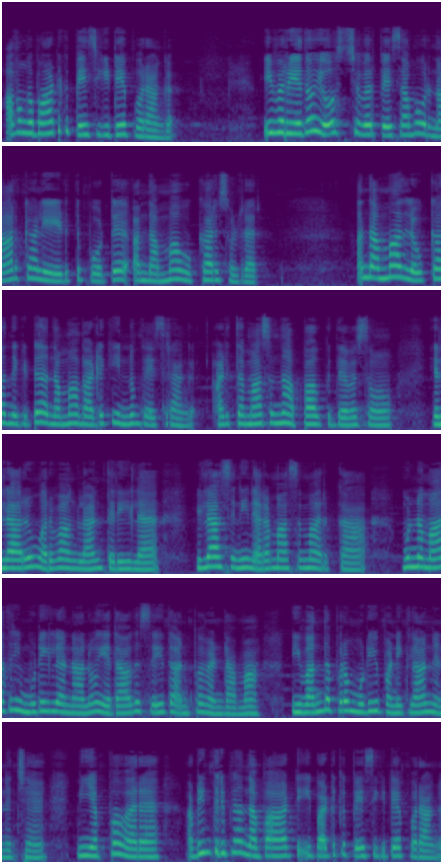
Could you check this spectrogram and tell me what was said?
அவங்க பாட்டுக்கு பேசிக்கிட்டே போகிறாங்க இவர் ஏதோ யோசிச்சவர் பேசாமல் ஒரு நாற்காலியை எடுத்து போட்டு அந்த அம்மா உட்கார சொல்கிறார் அந்த அம்மா அதில் உட்காந்துக்கிட்டு அந்த அம்மா பாட்டுக்கு இன்னும் பேசுகிறாங்க அடுத்த மாதம்தான் அப்பாவுக்கு திவசம். எல்லாரும் வருவாங்களான்னு தெரியல. விலாசினி நிறமாசமாக இருக்கா? முன்ன மாதிரி முடியலனாலும் ஏதாவது செய்து அனுப்ப வேண்டாமா? நீ வந்தப்புறம் முடிவு பண்ணிக்கலான்னு நினச்சேன். நீ எப்போ வர? அப்படின்னு திருப்பி அந்த பாட்டி பாட்டுக்கு பேசிக்கிட்டே போகிறாங்க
